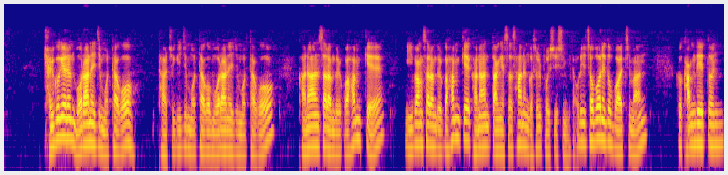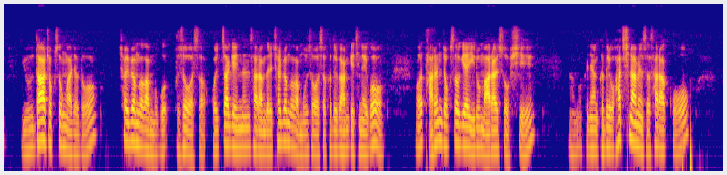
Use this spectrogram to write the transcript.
결국에는 몰아내지 못하고 다 죽이지 못하고 몰아내지 못하고 가나안 사람들과 함께 이방 사람들과 함께 가나안 땅에서 사는 것을 볼 수 있습니다. 우리 저번에도 보았지만 그 강대했던 유다 족속마저도 철병거가 무서워서 골짜기에 있는 사람들의 철병거가 무서워서 그들과 함께 지내고 뭐 다른 족속의 이루 말할 수 없이 어, 뭐 그냥 그들과 화친하면서 살았고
